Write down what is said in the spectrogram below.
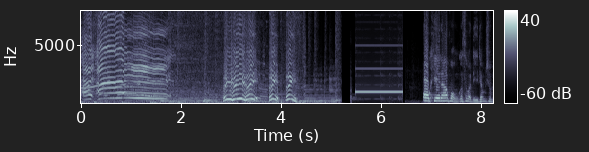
ไอ้ไอ้เฮ้ยเฮ้ยเฮ้ยเฮ้ยเฮ้ยโอเคนะครับผมก็สวัสดีท่านผู้ชม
